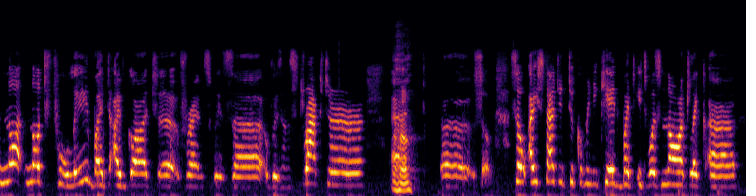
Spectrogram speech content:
not not fully but i've got uh, friends with uh, with instructor Uh-huh. uh, so so i started to communicate but it was not like uh, a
